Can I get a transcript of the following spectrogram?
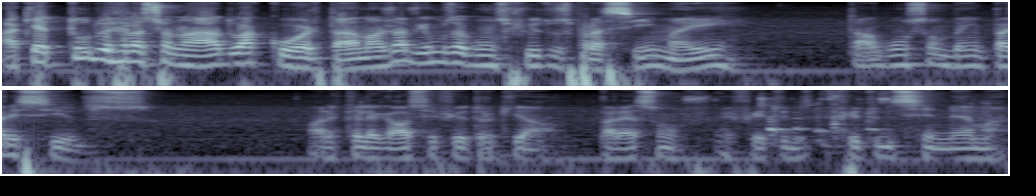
Aqui é tudo relacionado à cor, tá? Nós já vimos alguns filtros para cima aí, então alguns são bem parecidos. Olha que legal esse filtro aqui, ó. Parece um efeito de, efeito de cinema.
